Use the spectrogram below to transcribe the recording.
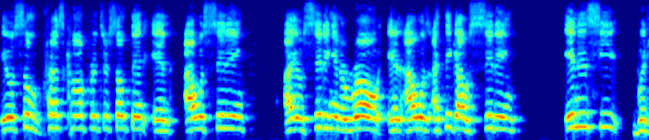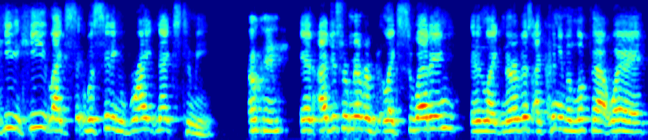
it was some press conference or something. And I was sitting – I was sitting in a row and I was, I think I was sitting in his seat, but he, he like was sitting right next to me. Okay. And I just remember like sweating and like nervous. I couldn't even look that way.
